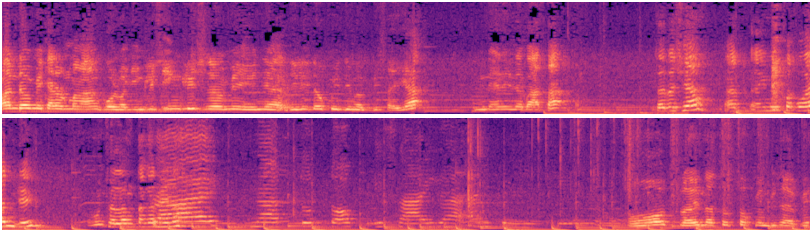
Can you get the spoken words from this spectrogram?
Kuan daw may karon mga angkol mag English English daw may niya dili daw pwede magbisaya. Yung nani na bata. Sada siya at ay may pakuan game. Kung sa lang taga nila. Try not to talk Isaiah and Filipino. Oh, try na to talk yung Bisaya. Okay?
